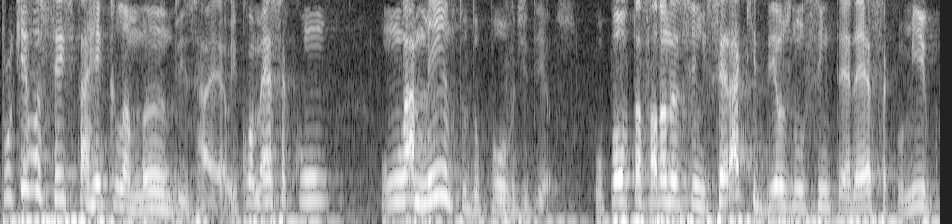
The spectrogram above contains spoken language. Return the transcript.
Por que você está reclamando, Israel? E começa com um lamento do povo de Deus. O povo está falando assim: será que Deus não se interessa comigo?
